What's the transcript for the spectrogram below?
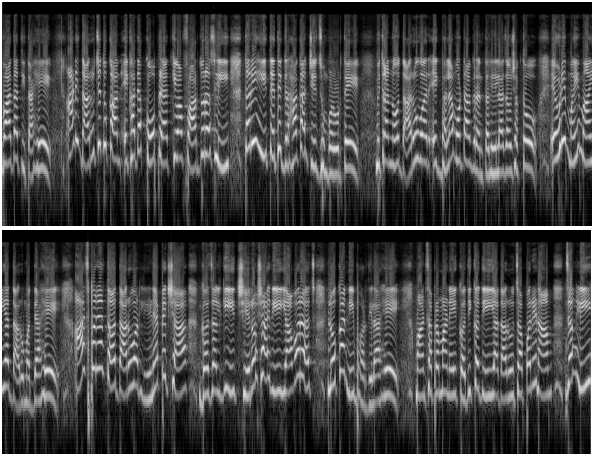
वादातीत आहे. आणि दारूचे दुकान एखाद्या कोपऱ्यात किंवा फार दूर असली तरीही तेथे ग्राहकांची झुंबळ उडते. मित्रांनो दारूवर एक भला मोठा ग्रंथ लिहिला जाऊ शकतो. एवढी महिमा या दारूमध्ये आहे. आजपर्यंत दारूवर लिहिण्यापेक्षा गझल गीत शेरो शायरी यावरच लोकांनी भर दिला आहे. माणसाप्रमाणे कधी कधी या दारूचा परिणाम जंगली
